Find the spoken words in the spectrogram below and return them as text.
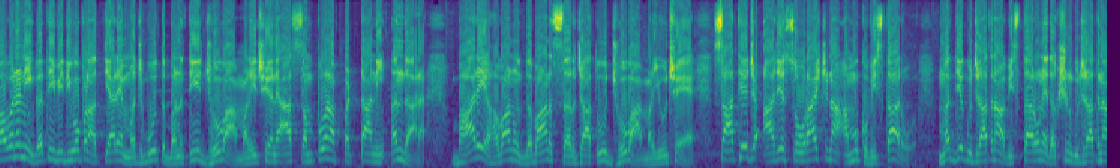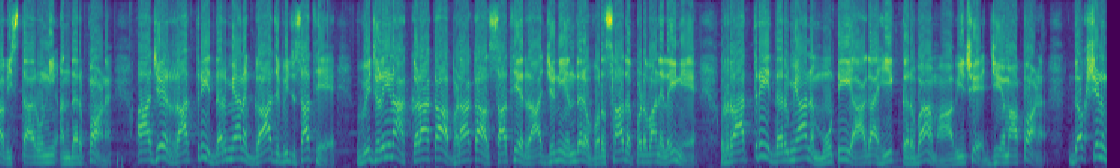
પવનની ગતિવિધિઓ પણ અત્યારે મજબૂત બનતી જોવા મળી છે અને આ સંપૂર્ણ પટ્ટાની અંદર ભારે હવાનું દબાણ સર્જાતું જોવા મળ્યું છે. સાથે જ આજે સૌરાષ્ટ્રના અમુક વિસ્તારો, મધ્ય ગુજરાતના વિસ્તારો અને દક્ષિણ ગુજરાતના વિસ્તારોની અંદર પણ આજે રાત્રિ દરમિયાન ગાજવીજ સાથે વીજળીના કડાકા ભડાકા સાથે રાજ્યની અંદર વરસાદ પડવાને લઈને રાત્રિ દરમિયાન મોટી આગાહી કરવામાં આવી છે. જેમાં પણ દક્ષિણ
